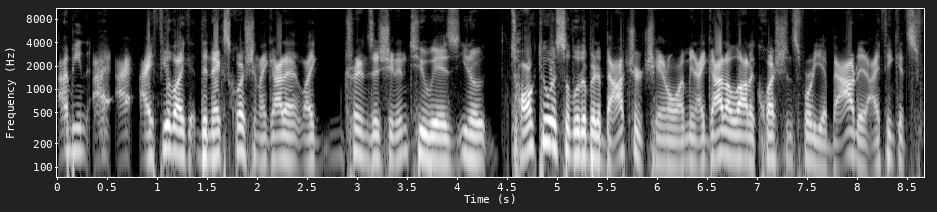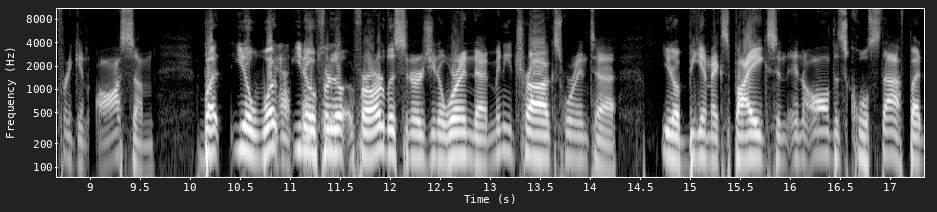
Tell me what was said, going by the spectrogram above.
I mean, I, I I feel like the next question I gotta like transition into is you know talk to us a little bit about your channel. I mean, I got a lot of questions for you about it. I think it's freaking awesome. But you know what Yeah, you know for you. the for our listeners, you know we're into mini trucks, we're into you know BMX bikes and and all this cool stuff. But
